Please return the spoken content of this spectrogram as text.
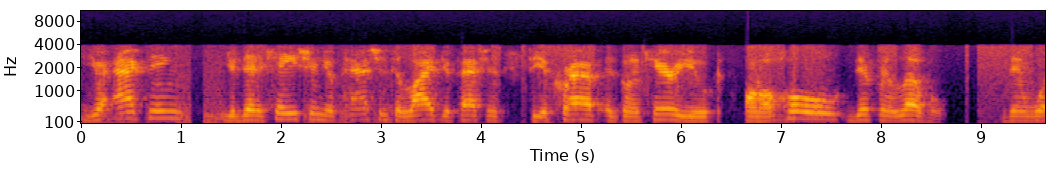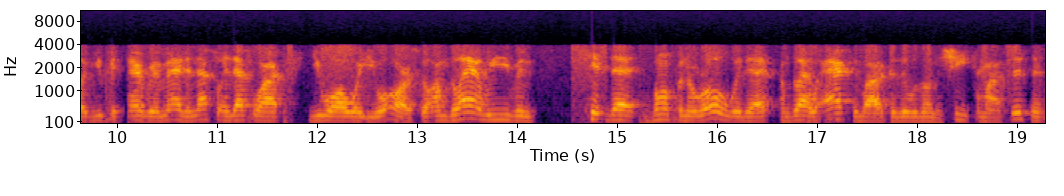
your acting, your dedication, your passion to life, your passion to your craft is going to carry you on a whole different level than what you could ever imagine. That's why, and that's why you are where you are. So I'm glad we even hit that bump in the road with that. I'm glad we asked about it because it was on the sheet from my assistant.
